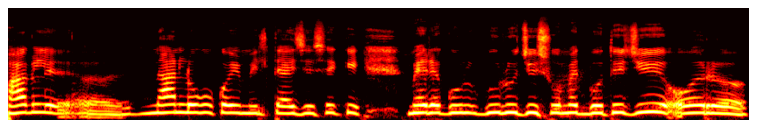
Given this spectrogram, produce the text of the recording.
भाग ले ज्ञान लोगों को ही मिलता है। जैसे कि मेरे गुरु गुरु जी सोमेत बोधी जी और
